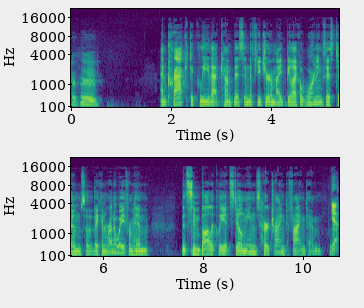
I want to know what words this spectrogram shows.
Mm-hmm. And practically, that compass in the future might be like a warning system so that they can run away from him. But symbolically, it still means her trying to find him, Yeah.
